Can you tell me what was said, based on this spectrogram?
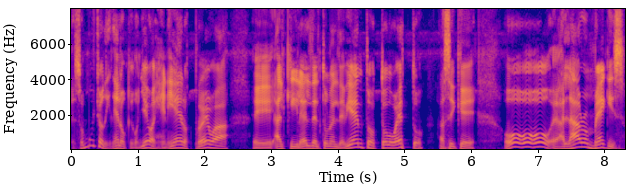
Eso es mucho dinero que conlleva ingenieros, pruebas, eh, alquiler del túnel de viento, todo esto. Así que, oh, oh, oh, a Lauren Mekis.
